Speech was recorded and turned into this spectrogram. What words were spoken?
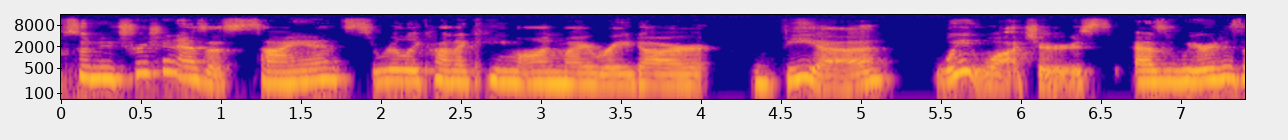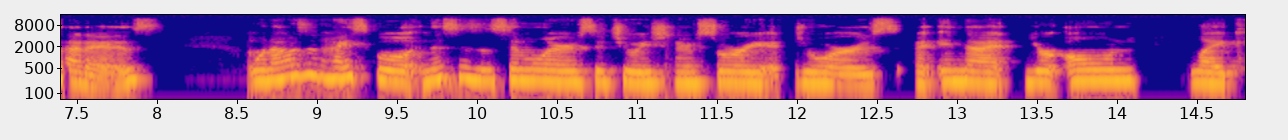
so nutrition as a science really kind of came on my radar via Weight Watchers, as weird as that is. When I was in high school, and this is a similar situation or story as yours, in that your own, like,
